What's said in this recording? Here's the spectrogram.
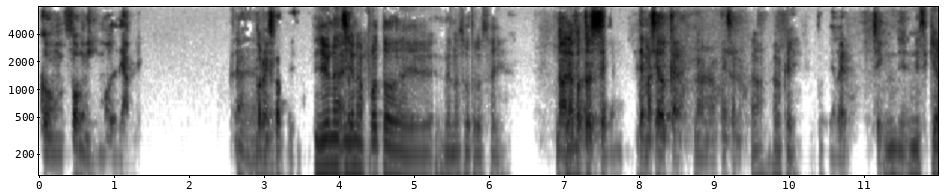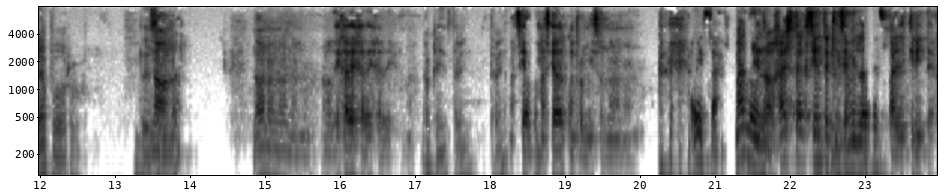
con foamy moldeable. Ah, y, una, y una foto de, nosotros ahí. No, la foto es demasiado cara. No, no, esa no. Ah, ok. A ver, sí. Ni, siquiera por... No, no. No, no, no, no, no. Deja, deja, deja, deja. Ok, está bien, está bien. Demasiado, demasiado compromiso. No, no, Ahí está. Mándenos. Hashtag 115 mil dólares para el critter.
